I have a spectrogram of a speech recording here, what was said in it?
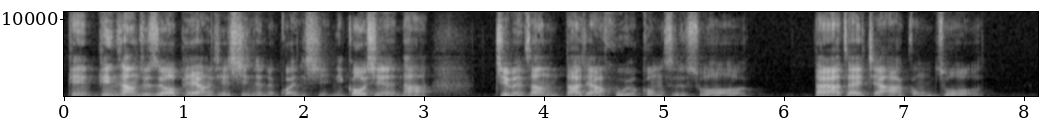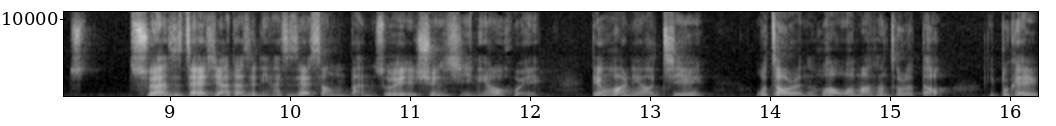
平平常就是有培养一些信任的关系，你够信任他，基本上大家互有共识，说大家在家工作。虽然是在家，但是你还是在上班，所以讯息你要回，电话你要接。我找人的话，我要马上找得到，你不可以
